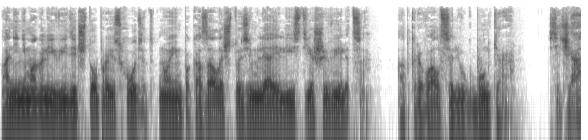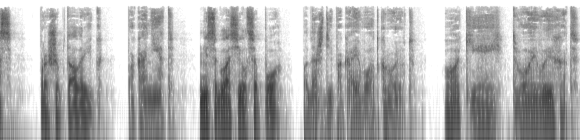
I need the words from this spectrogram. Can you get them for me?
Они не могли видеть, что происходит, но им показалось, что земля и листья шевелятся. Открывался люк бункера. «Сейчас?» — прошептал Рик. «Пока нет», — не согласился По. «Подожди, пока его откроют». «Окей, твой выход»,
